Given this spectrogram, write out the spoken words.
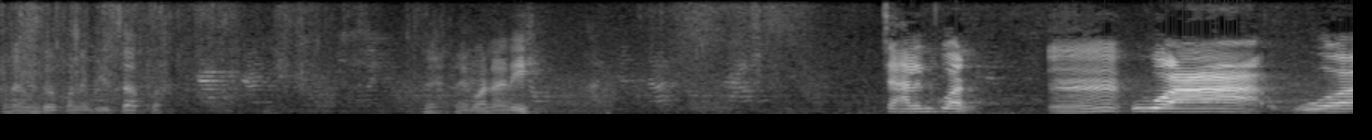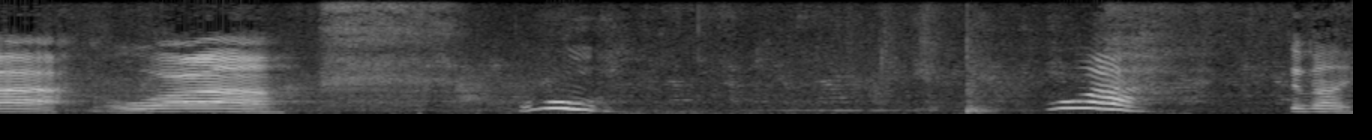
Con này không được, con này bị dập rồi. Này, lấy con này đi. Trà lên quần ừ. Wow Wow Wow. Uh. Wow. Tuyệt vời.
